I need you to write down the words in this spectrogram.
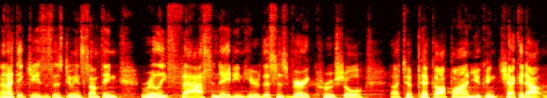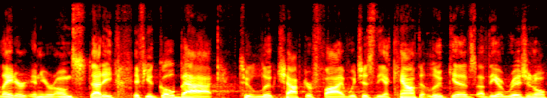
And I think Jesus is doing something really fascinating here. This is very crucial uh, to pick up on. You can check it out later in your own study. If you go back to Luke chapter 5, which is the account that Luke gives of the original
